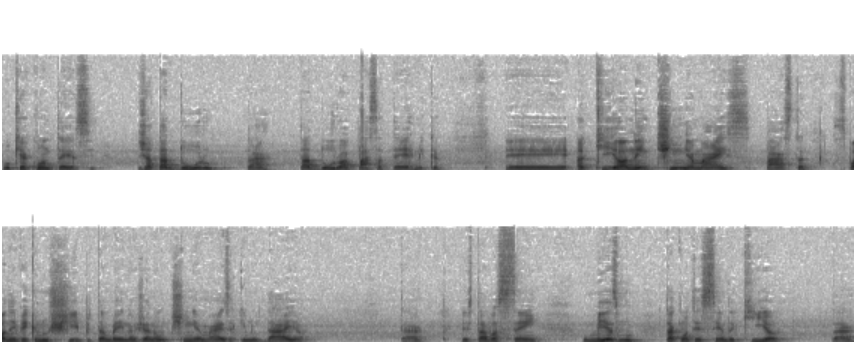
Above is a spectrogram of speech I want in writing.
o que acontece. Já tá duro, tá? tá duro a pasta térmica. É, aqui ó, nem tinha mais pasta. Vocês podem ver que no chip também não, já não tinha mais aqui no DAI, ó, tá? Eu estava sem. O mesmo está acontecendo aqui, ó, tá?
